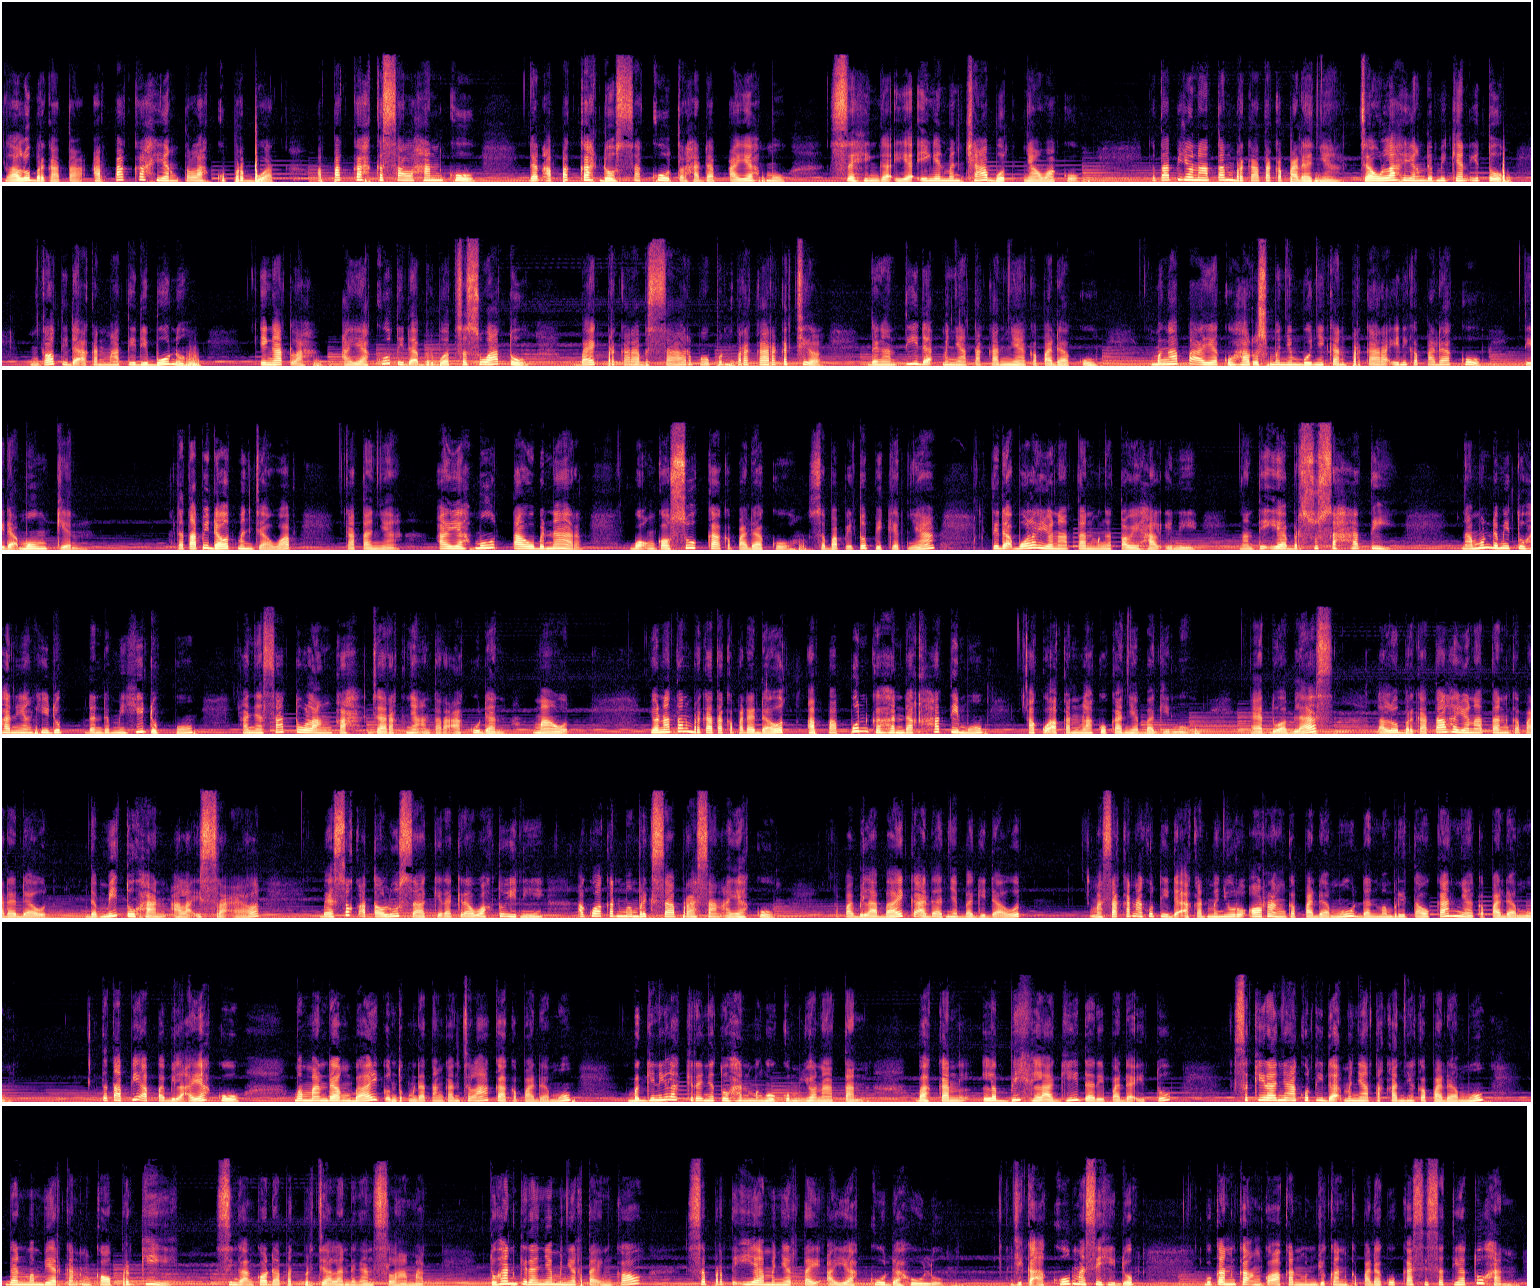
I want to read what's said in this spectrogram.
Lalu berkata, "Apakah yang telah kuperbuat? Apakah kesalahanku dan apakah dosaku terhadap ayahmu sehingga ia ingin mencabut nyawaku?" Tetapi Yonatan berkata kepadanya, "Jauhlah yang demikian itu." Engkau tidak akan mati dibunuh. Ingatlah, ayahku tidak berbuat sesuatu, baik perkara besar maupun perkara kecil, dengan tidak menyatakannya kepadaku. Mengapa ayahku harus menyembunyikan perkara ini kepadaku? Tidak mungkin. Tetapi Daud menjawab, katanya, Ayahmu tahu benar bahwa engkau suka kepadaku. Sebab itu pikirnya, tidak boleh Yonatan mengetahui hal ini. Nanti ia bersusah hati namun demi Tuhan yang hidup dan demi hidupmu, hanya satu langkah jaraknya antara aku dan maut. Yonatan berkata kepada Daud, apa pun kehendak hatimu, aku akan melakukannya bagimu. Ayat 12, lalu berkatalah Yonatan kepada Daud, demi Tuhan Allah Israel, besok atau lusa kira-kira waktu ini, aku akan memeriksa perasaan ayahku. Apabila baik keadaannya bagi Daud, Masakan aku tidak akan menyuruh orang kepadamu dan memberitahukannya kepadamu. Tetapi apabila ayahku memandang baik untuk mendatangkan celaka kepadamu, beginilah kiranya Tuhan menghukum Yonatan. Bahkan lebih lagi daripada itu, sekiranya aku tidak menyatakannya kepadamu dan membiarkan engkau pergi, sehingga engkau dapat berjalan dengan selamat. Tuhan kiranya menyertai engkau seperti ia menyertai ayahku dahulu. Jika aku masih hidup, bukankah engkau akan menunjukkan kepadaku kasih setia Tuhan?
